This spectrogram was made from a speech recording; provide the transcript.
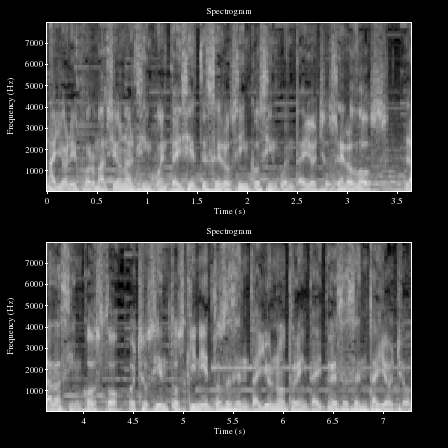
Mayor información al 5705-5802. Lada sin costo 800-561-3368.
